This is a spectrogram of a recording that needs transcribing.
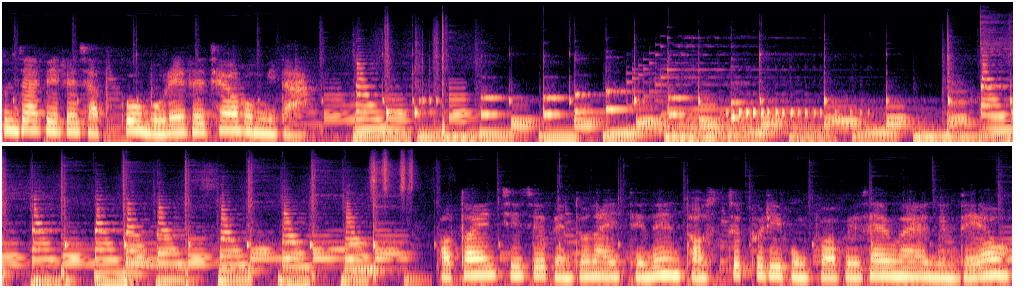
손잡이를 잡고 모래를 채워봅니다. 버터앤치즈 벤토나이트는 더스트 프리 공법을 사용하였는데요.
